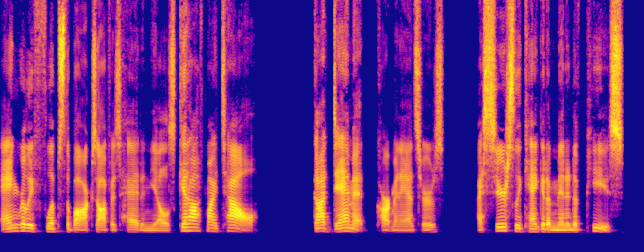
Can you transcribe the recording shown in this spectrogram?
angrily flips the box off his head and yells, Get off my towel! God damn it, Cartman answers. I seriously can't get a minute of peace.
